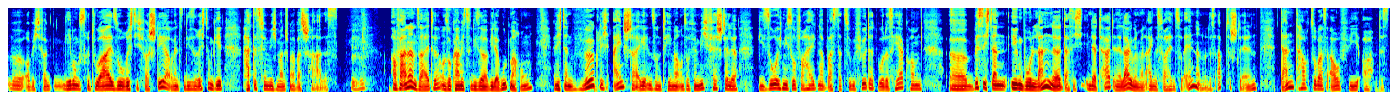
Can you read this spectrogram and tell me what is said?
äh, ob ich Vergebungsritual so richtig verstehe, aber wenn es in diese Richtung geht, hat es für mich manchmal was Schades. Mhm. Auf der anderen Seite, und so kam ich zu dieser Wiedergutmachung, wenn ich dann wirklich einsteige in so ein Thema und so für mich feststelle, wieso ich mich so verhalten habe, was dazu geführt hat, wo das herkommt, äh, bis ich dann irgendwo lande, dass ich in der Tat in der Lage bin, mein eigenes Verhalten zu ändern und das abzustellen, dann taucht sowas auf wie, oh, das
